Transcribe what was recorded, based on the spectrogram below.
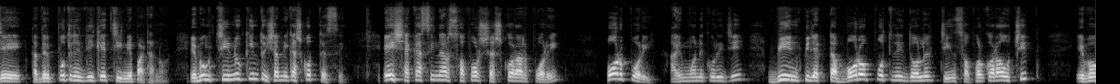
যে তাদের প্রতিনিধিকে চীনে পাঠানো। এবং চীনও কিন্তু হিসাব নিকাশ করতেছে। এই শেখ হাসিনার সফর শেষ করার পরে পরপরই আমি মনে করি যে বিএনপির একটা বড় প্রতিনিধি দলের চীন সফর করা উচিত এবং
